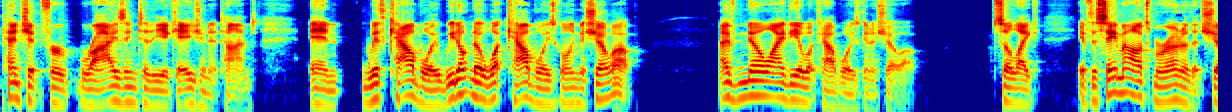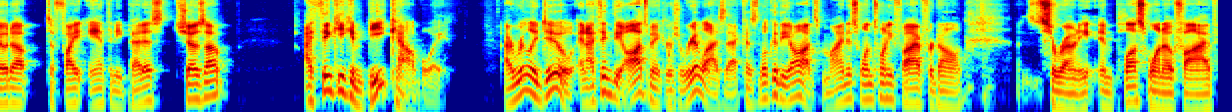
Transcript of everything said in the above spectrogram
penchant for rising to the occasion at times. And with Cowboy, we don't know what Cowboy is going to show up. I have no idea what Cowboy is going to show up. So, like, if the same Alex Morono that showed up to fight Anthony Pettis shows up, I think he can beat Cowboy. I really do. And I think the odds makers realize that because look at the odds minus 125 for Donald Cerrone and plus 105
